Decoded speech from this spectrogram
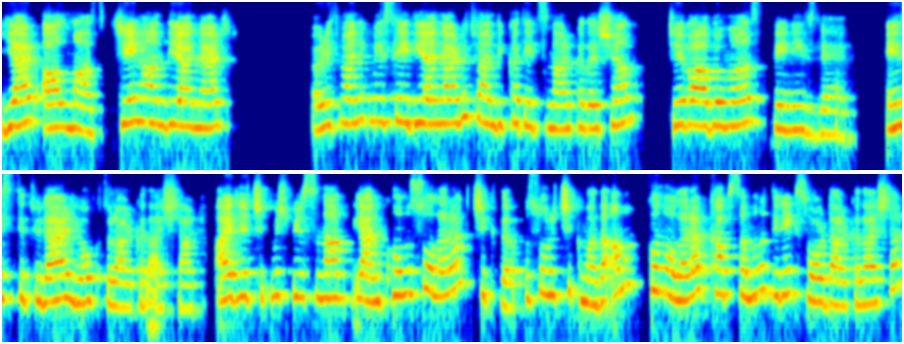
Yer almaz. Ceyhan diyenler, öğretmenlik mesleği diyenler lütfen dikkat etsin arkadaşım. Cevabımız Denizli. Enstitüler yoktur arkadaşlar. Ayrıca çıkmış bir sınav yani konusu olarak çıktı. Bu soru çıkmadı ama konu olarak kapsamını direkt sordu arkadaşlar.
